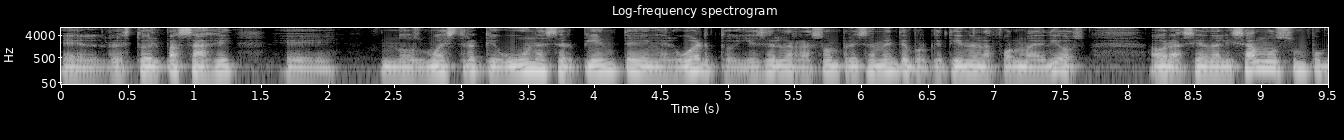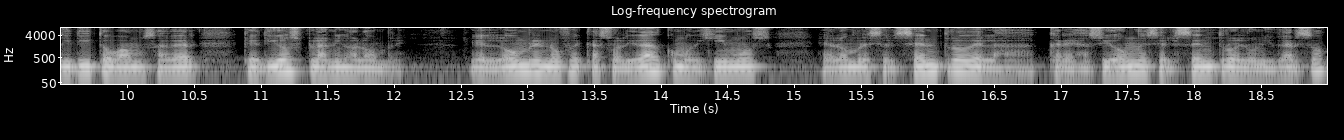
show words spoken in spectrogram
el resto del pasaje eh, nos muestra que hubo una serpiente en el huerto y esa es la razón precisamente porque tiene la forma de Dios. Ahora, si analizamos un poquitito, vamos a ver que Dios planeó al hombre. El hombre no fue casualidad, como dijimos, el hombre es el centro de la creación, es el centro del universo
